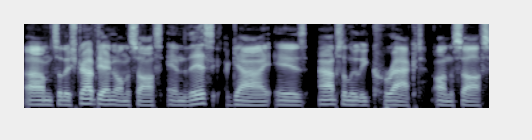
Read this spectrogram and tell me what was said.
Um, so they strap Daniel on the softs, and this guy is absolutely cracked on the softs.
